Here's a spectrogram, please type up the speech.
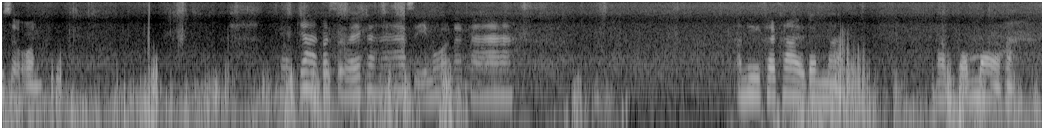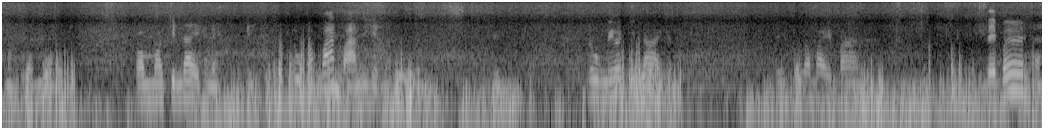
ยสะอ่อนดอกหญ้าก็สวยค่ะ สีม่วงนะคะ อันนี้คล้ายๆต้นหมากหมากปอมหม้อค่ะหมากปอมหม้อ อมหม้อกินได้ค่ะเนี่ยลูกหวานหวานนี่เห็นไหมลูกลูกนี้ก็กินได้ค่ะเนี่ยเป็นผลไม้ปลาไดเบิร์ดค่ะ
